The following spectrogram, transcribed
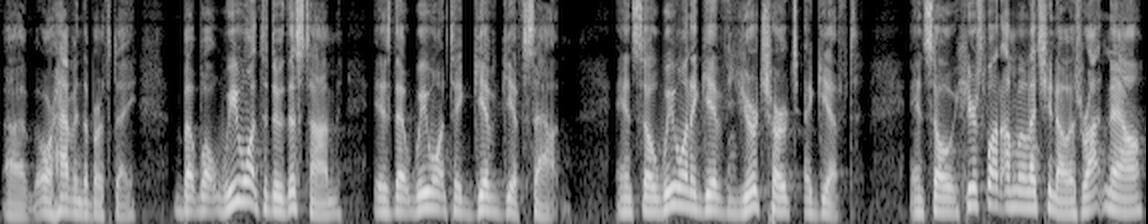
uh, or having the birthday. But what we want to do this time is that we want to give gifts out. And so we want to give your church a gift. And so here's what I'm going to let you know is right now,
